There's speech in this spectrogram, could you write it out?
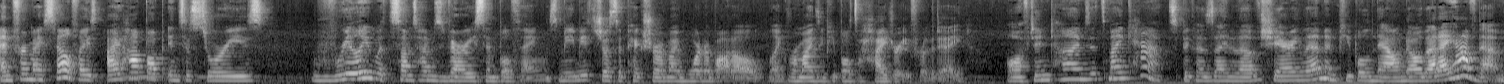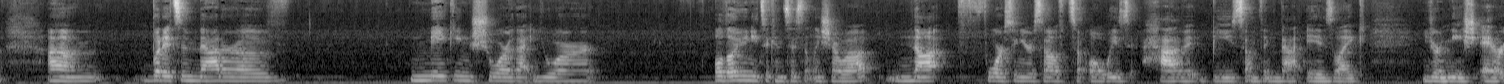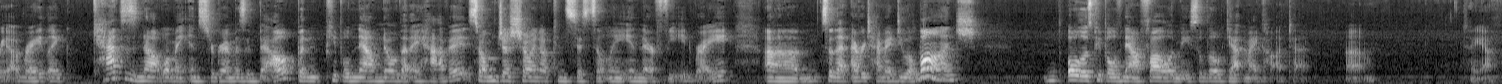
And for myself, I, I hop up into stories really with sometimes very simple things. Maybe it's just a picture of my water bottle, like reminding people to hydrate for the day. Oftentimes it's my cats because I love sharing them and people now know that I have them. Um, but it's a matter of making sure that you're, although you need to consistently show up, not forcing yourself to always have it be something that is like your niche area, right? Like cats is not what my Instagram is about, but people now know that I have it. So I'm just showing up consistently in their feed, right? Um, so that every time I do a launch, all those people have now followed me, so they'll get my content. Um, so yeah.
